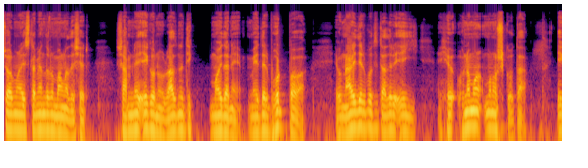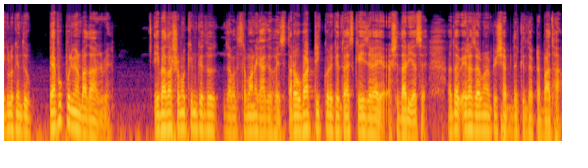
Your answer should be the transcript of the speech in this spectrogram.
চরমরা ইসলামী আন্দোলন বাংলাদেশের সামনে এগোনো রাজনৈতিক ময়দানে মেয়েদের ভোট পাওয়া এবং নারীদের প্রতি তাদের এই হীনমনস্কতা, এগুলো কিন্তু ব্যাপক পরিমাণ বাধা আসবে। এই বাধার সম্মুখীন কিন্তু জামাত ইসলাম অনেক আগে হয়েছে। তারা ওভারটেক করে কিন্তু আজকে এই জায়গায় এসে দাঁড়িয়ে আছে। অর্থাৎ এরা জার্মান সাহেবদের কিন্তু একটা বাধা।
